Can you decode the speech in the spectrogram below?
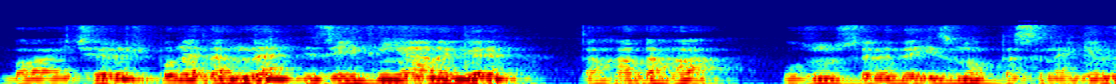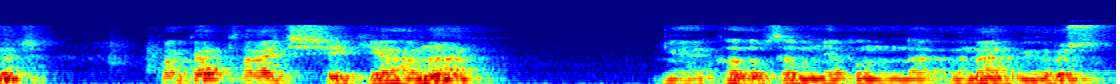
bağ içerir. Bu nedenle zeytinyağına göre daha daha uzun sürede iz noktasına gelir. Fakat ayçiçek yağını e, kalıp sabun yapımında önermiyoruz.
